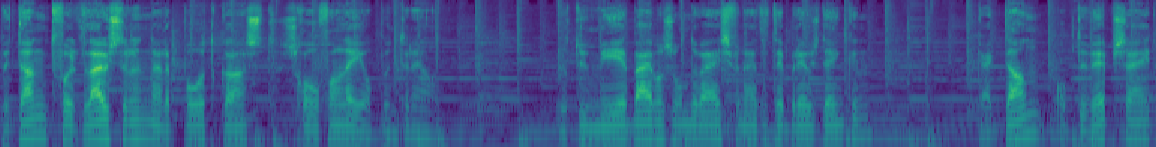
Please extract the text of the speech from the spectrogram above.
Bedankt voor het luisteren naar de podcast schoolvanleo.nl. Wilt u meer Bijbelsonderwijs vanuit het Hebreeuws denken? Kijk dan op de website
